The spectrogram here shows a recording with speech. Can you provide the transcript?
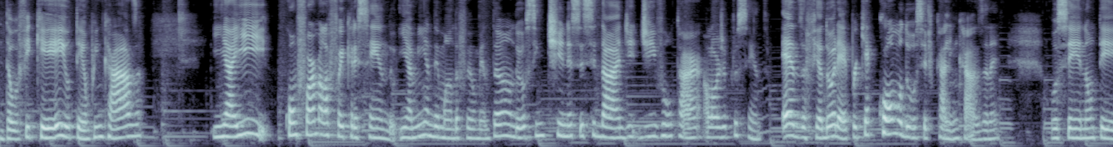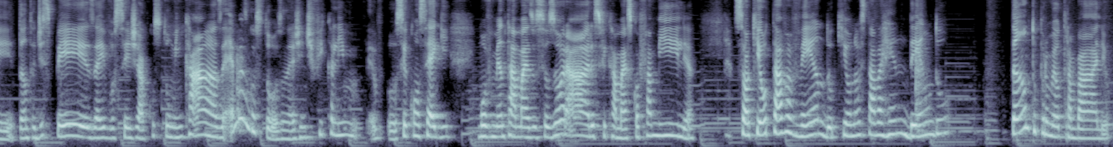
Então eu fiquei o tempo em casa. E aí, conforme ela foi crescendo e a minha demanda foi aumentando, eu senti necessidade de voltar a loja para o centro. É desafiador, é, porque é cômodo você ficar ali em casa, né? Você não ter tanta despesa, aí você já acostuma em casa. É mais gostoso, né? A gente fica ali, você consegue movimentar mais os seus horários, ficar mais com a família. Só que eu tava vendo que eu não estava rendendo tanto para o meu trabalho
